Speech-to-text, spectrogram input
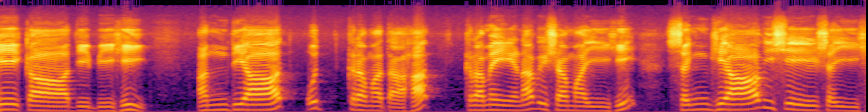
ഏകാദിഭിः അന്ത്യാത് ഉത്ക്രമതः ക്രമേണ വിഷമൈः സംഖ്യാവിശേഷൈः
